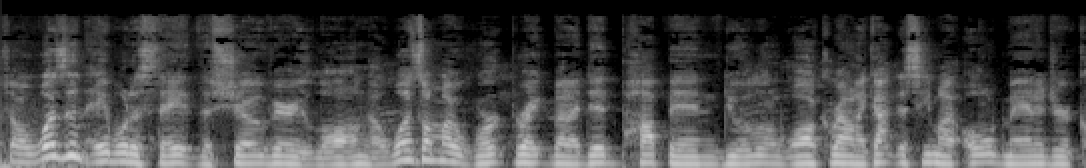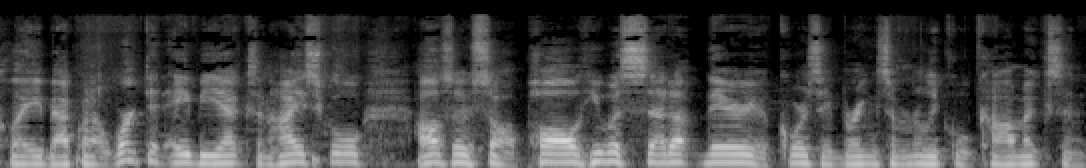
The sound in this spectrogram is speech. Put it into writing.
So I wasn't able to stay at the show very long. I was on my work break, but I did pop in, do a little walk around. I got to see my old manager, Clay, back when I worked at ABX in high school. I also saw Paul. He was set up there. Of course, they bring some really cool comics and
